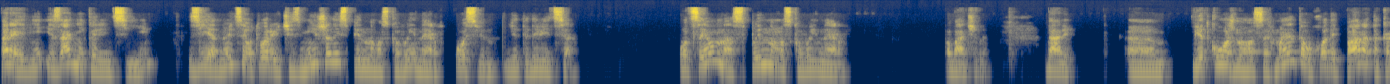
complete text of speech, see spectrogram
передні і задні корінці з'єднуються, утворюючи змішаний спінномозковий нерв. Ось він, діти, дивіться. Оце у нас спинномозковий нерв. Побачили. Далі. Ем, від кожного сегмента уходить пара така,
